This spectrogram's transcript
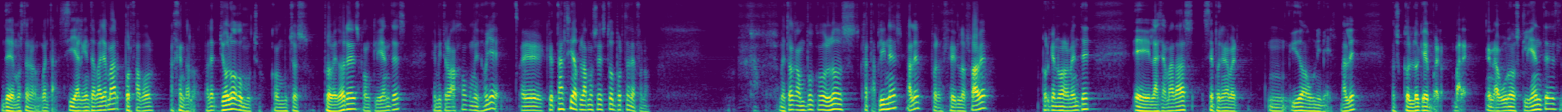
debemos tenerlo en cuenta. Si alguien te va a llamar, por favor, agéndalo, ¿vale? Yo lo hago mucho, con muchos proveedores, con clientes en mi trabajo, como dice, oye, eh, ¿qué tal si hablamos esto por teléfono? Me toca un poco los cataplines, ¿vale? Por decirlo suave, porque normalmente eh, las llamadas se podrían haber mm, ido a un email, ¿vale? Pues con lo que, bueno, vale, en algunos clientes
